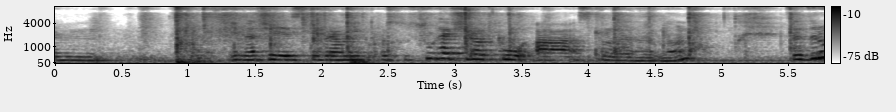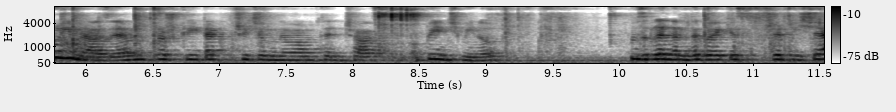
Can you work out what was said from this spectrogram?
ym, inaczej jest to brownie po prostu suche w środku, a spalone na wewnątrz. Za drugim razem troszkę i tak przyciągnęłam ten czas o 5 minut względem tego, jak jest w przepisie.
